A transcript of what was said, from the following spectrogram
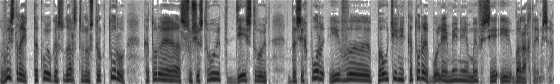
выстроить такую государственную структуру, которая существует, действует до сих пор и в паутине которой более-менее мы все и барахтаемся.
